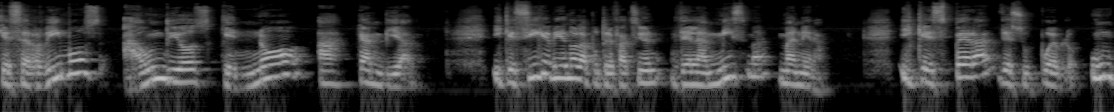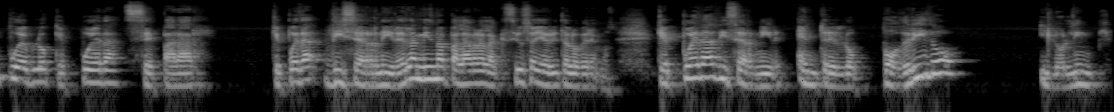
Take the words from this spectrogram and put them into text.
que servimos a un Dios que no ha cambiado y que sigue viendo la putrefacción de la misma manera y que espera de su pueblo un pueblo que pueda separar, que pueda discernir, es la misma palabra la que se usa y ahorita lo veremos, que pueda discernir entre lo podrido y lo limpio,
